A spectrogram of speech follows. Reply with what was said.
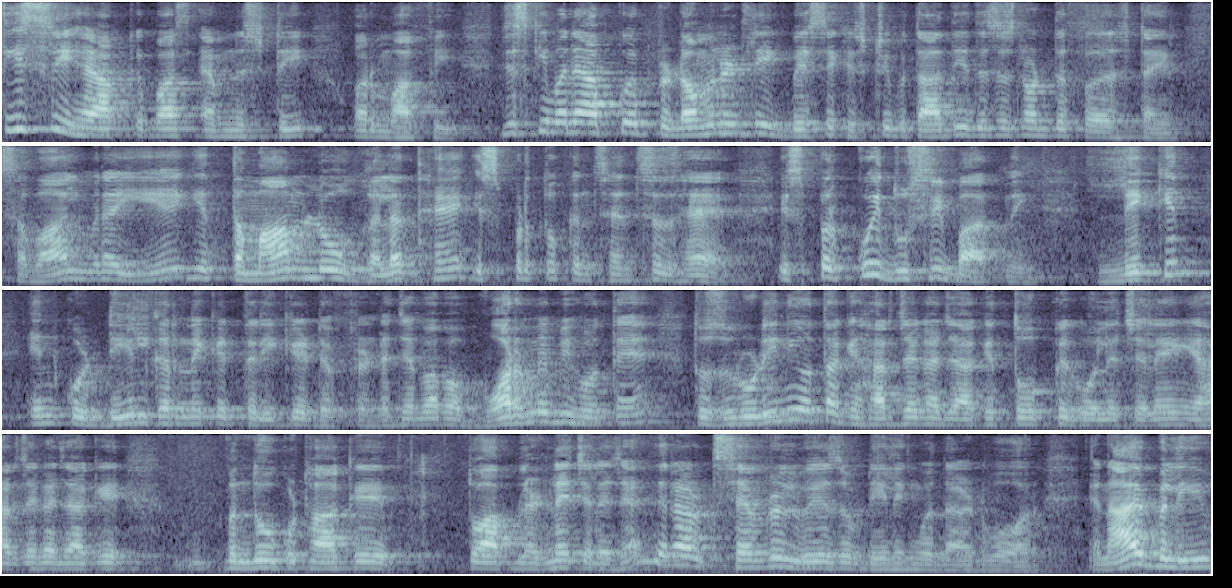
तीसरी है आपके पास एमनेस्टी और माफ़ी, जिसकी मैंने आपको प्रोडोमिनेटली एक बेसिक हिस्ट्री बता दी this is not the first time सवाल मेरा ये है कि तमाम लोग गलत हैं, इस पर तो कंसेंसस है, इस पर कोई दूसरी बात नहीं. लेकिन इनको डील करने के तरीके डिफरेंट है. जब आप वॉर में भी होते हैं तो ज़रूरी नहीं होता कि हर जगह जाके तोप के गोले चलें या हर जगह जाके बंदूक उठा के तो आप लड़ने चले जाएँ. There are several ways of dealing with that war and I believe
